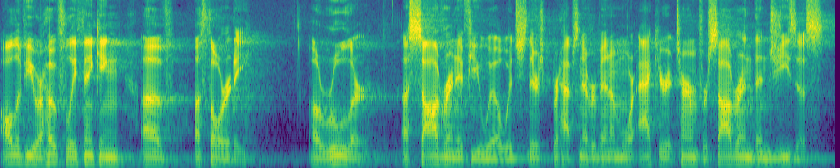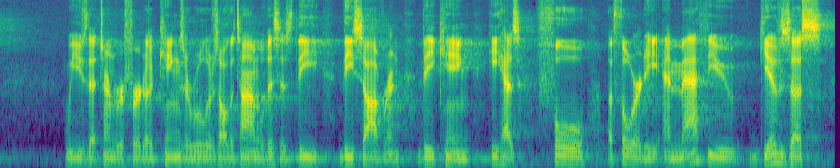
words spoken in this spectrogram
all of you are hopefully thinking of authority, a ruler, a sovereign, if you will, which there's perhaps never been a more accurate term for sovereign than Jesus. We use that term to refer to kings or rulers all the time. Well, this is the, the sovereign, the king. He has full authority. And Matthew gives us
